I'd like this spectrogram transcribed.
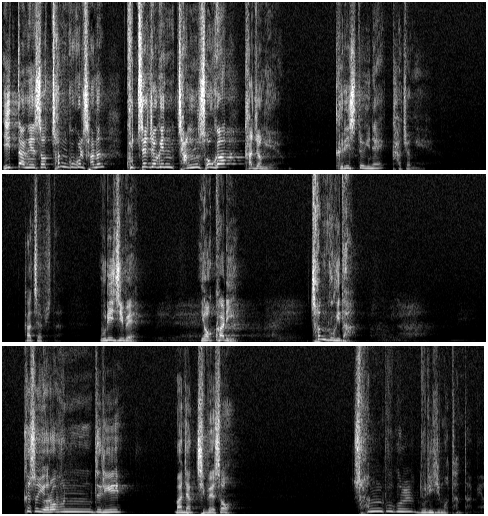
이 땅에서 천국을 사는 구체적인 장소가 가정이에요. 그리스도인의 가정이에요. 같이 합시다. 우리 집에 역할이 천국이다. 그래서 여러분들이 만약 집에서 천국을 누리지 못한다면,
